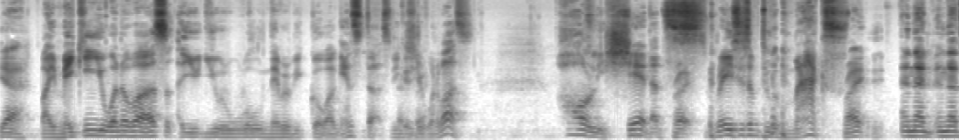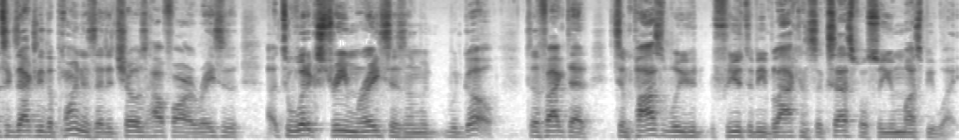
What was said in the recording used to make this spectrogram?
Yeah, By making you one of us, you, you will never be, go against us because That's you're one of us. Holy shit, that's Right. racism to the max. right. And that and that's exactly the point is that it shows how far racism, uh, to what extreme racism would, would go. To the fact that it's impossible you, for you to be black and successful, so you must be white.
